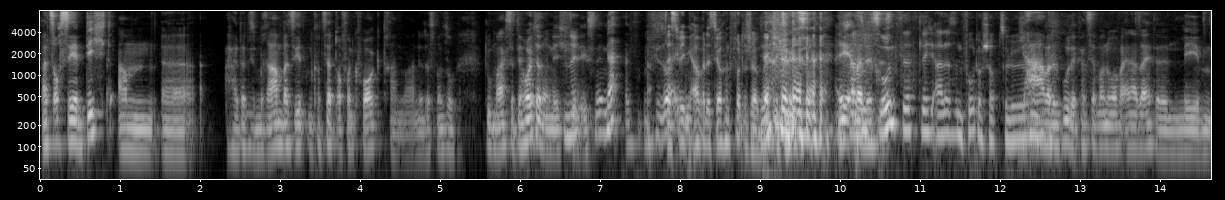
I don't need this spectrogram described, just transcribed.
weil es auch sehr dicht am, äh, halt an diesem rahmenbasierten Konzept auch von Quark dran war. Ne? Dass man so, du magst das ja heute noch nicht, Nee. Felix. Ne? Na, wieso Deswegen arbeitest du auch in Photoshop. Ja, Ne? nee, Ich aber das ist, grundsätzlich alles in Photoshop zu lösen. ja, aber das ist gut, da kannst du ja mal nur auf einer Seite leben.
